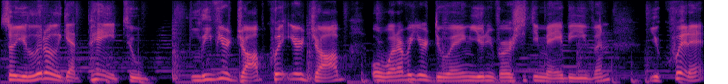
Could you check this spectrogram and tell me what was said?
So you literally get paid to leave your job quit your job or whatever you're doing university maybe even you quit it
